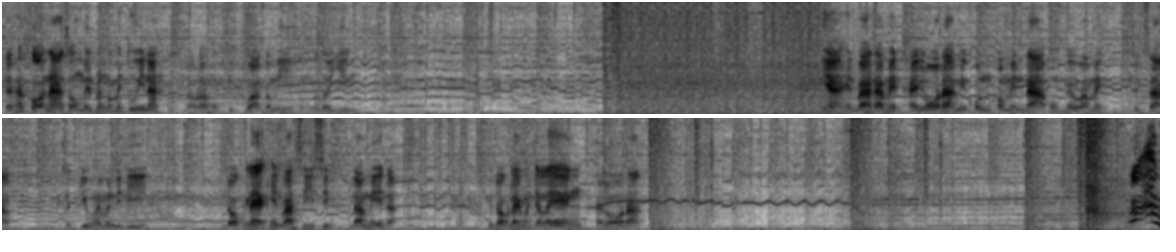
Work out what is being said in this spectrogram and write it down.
แต่ถ้าเกาะหนาสองเม็ดมันก็ไม่ตุยนะดอกละหกสิบกว่าก็มีผมก็เคยยิง เนี่ยเห็นป่ะดาเมจไคลอสอะมีคนคอมเมนต์ด่าผมด้วยว่าไม่ศึกษาสกิลให้มันดีๆ ดอกแรกเห็นป่ะ40 ดาเมจอะคือดอกแรกมันจะแรงไคลอสอะว้าว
